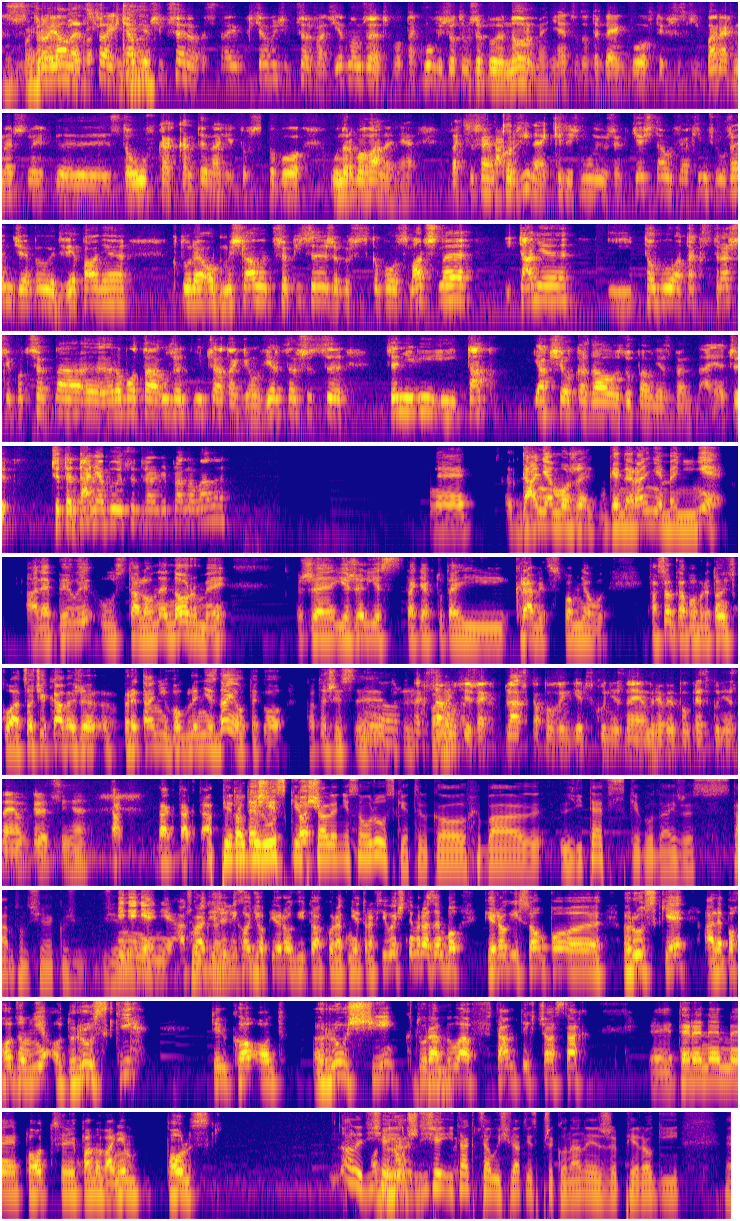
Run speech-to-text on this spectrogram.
Zdrojone, słuchaj, chciałbym ci, przerwać, chciałbym ci przerwać jedną rzecz, bo tak mówisz o tym, że były normy, nie? Co do tego, jak było w tych wszystkich barach mlecznych, yy, stołówkach, kantynach, jak to wszystko było unormowane, nie? Tak słyszałem tak. Korwina, jak kiedyś mówił, że gdzieś tam w jakimś urzędzie były dwie panie, które obmyślały przepisy, żeby wszystko było smaczne i tanie i to była tak strasznie potrzebna e, robota urzędnicza, tak ją wielce wszyscy cenili i tak, jak się okazało, zupełnie zbędna. Nie? Czy, czy te dania były centralnie planowane? E, dania może generalnie menu nie, ale były ustalone normy, że jeżeli jest, tak jak tutaj krawiec wspomniał, fasolka po bretońsku, a co ciekawe, że w Brytanii w ogóle nie znają tego, to też jest... E, no, tak samo wiesz, jak placzka po węgiersku nie znają ryby, po grecku nie znają w Grecji, nie? Tak, Tak, tak, tak. A pierogi ruskie dość... wcale nie są ruskie, tylko chyba litewskie bodajże, stamtąd się jakoś wzięły. Nie, nie, nie, nie. Akurat jeżeli chodzi o pierogi, to akurat nie trafiłeś tym razem, bo pierogi są po, e, ruskie, ale pochodzą nie od ruskich, tylko od Rusi, która Aha. była w tamtych czasach terenem e, pod e, panowaniem Polski. No ale dzisiaj, dzisiaj i tak cały świat jest przekonany, że pierogi e,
